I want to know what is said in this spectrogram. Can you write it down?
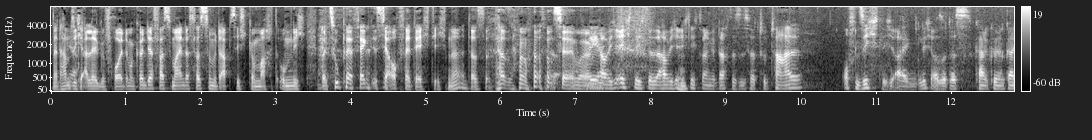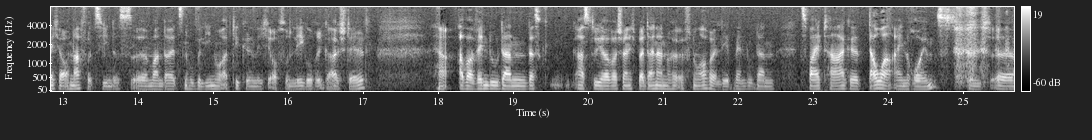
Dann haben Ja. sich alle gefreut. Man könnte ja fast meinen, das hast du mit Absicht gemacht, um nicht, weil zu perfekt ist ja auch verdächtig, ne? Das, das, das ist ja immer Nee, habe ich echt nicht, da habe ich echt nicht dran gedacht. Das ist ja total offensichtlich eigentlich. Also das kann, kann kann ich ja auch nachvollziehen, dass äh, man da jetzt einen Hubelino-Artikel nicht auf so ein Lego-Regal stellt. Ja. Aber wenn du dann, das hast du ja wahrscheinlich bei deiner Neueröffnung auch erlebt, wenn du dann zwei Tage Dauer einräumst und äh,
